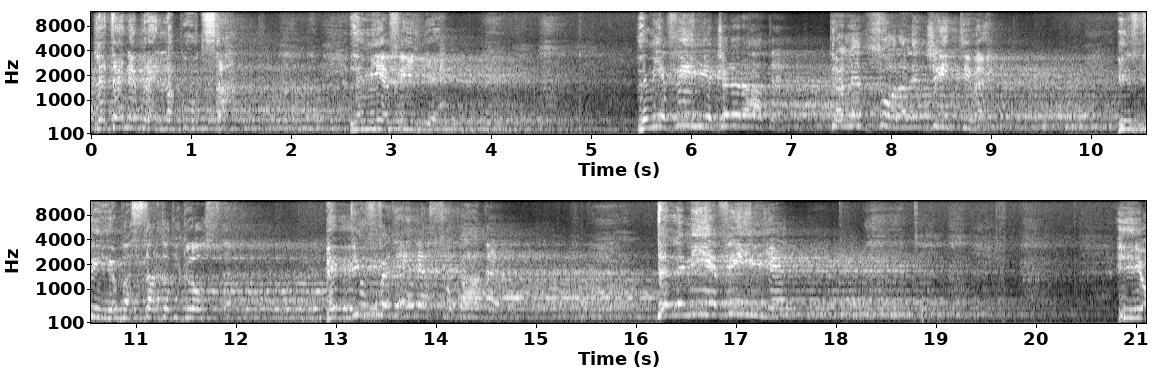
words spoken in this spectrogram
le tenebre e la puzza. Le mie figlie. Le mie figlie generate tra lenzuola legittime. Il figlio bastardo di Gloucester è più fedele a suo padre delle mie figlie. Io,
